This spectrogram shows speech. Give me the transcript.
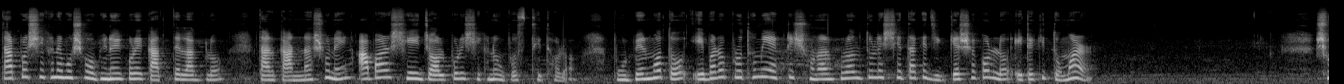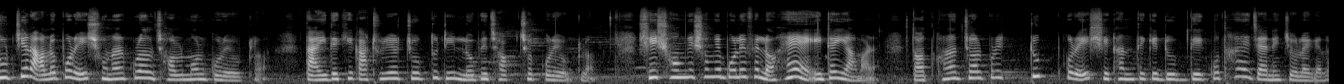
তারপর সেখানে বসে অভিনয় করে কাঁদতে লাগল। তার কান্না শুনে আবার সেই জলপরি সেখানে উপস্থিত হলো। পূর্বের মতো এবারও প্রথমে একটি সোনার কুড়াল তুলে সে তাকে জিজ্ঞাসা করল, এটা কি তোমার? সূর্যের আলো পড়ে সোনার কুড়াল ঝলমল করে উঠল। তাই দেখে কাঠুরিয়ার চোখ দুটি লোভে ঝকঝক করে উঠল। সেই সঙ্গে সঙ্গে বলে ফেল হ্যাঁ এটাই আমার। তৎক্ষণাৎ জল পড়ে টুপ করে সেখান থেকে ডুব দিয়ে কোথায় জানে চলে গেল?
